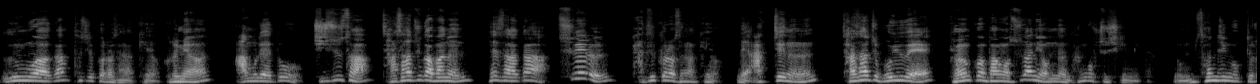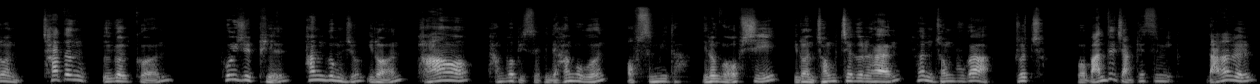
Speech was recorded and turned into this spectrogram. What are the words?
의무화가 터질 거라고 생각해요. 그러면 아무래도 지주사 자사주가 많은 회사가 수혜를 받을 거라고 생각해요. 근데 악재는 자사주 보유에 경영권 방어 수단이 없는 한국 주식입니다. 음, 선진국들은 차등 의결권 포이즈필, 황금주 이런 방어 방법이 있어요. 근데 한국은 없습니다. 이런 거 없이 이런 정책을 한 현 정부가 그렇죠. 뭐 만들지 않겠습니까? 나라를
